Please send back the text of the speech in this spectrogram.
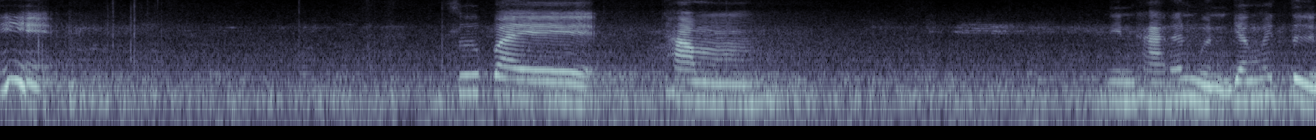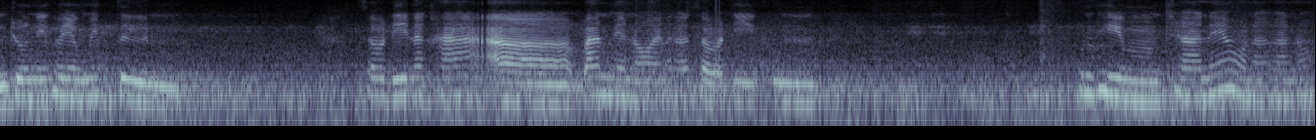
นี่ ซื้อไปทำนินทาท่านเหมือนยังไม่ตื่น ช่วงนี้เขายังไม่ตื่น สวัสดีนะคะบ้านเมียน้อยนะคะ สวัสดีคุณ คุณพิมชาแนลนะคะเนาะ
